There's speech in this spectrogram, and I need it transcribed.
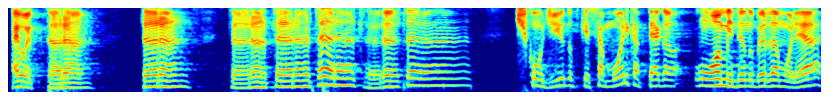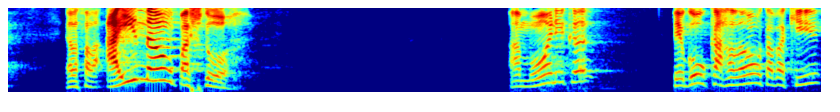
Aí eu entro, taran, taran, taran, taran, taran, taran, taran, escondido, porque se a Mônica pega um homem dentro do banheiro da mulher, ela fala, aí não, pastor. A Mônica pegou o Carlão, estava aqui,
